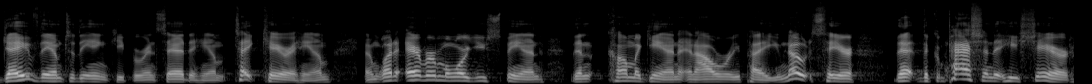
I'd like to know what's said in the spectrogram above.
gave them to the innkeeper, and said to him, Take care of him, and whatever more you spend, then come again, and I will repay you. Notice here that the compassion that he shared,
